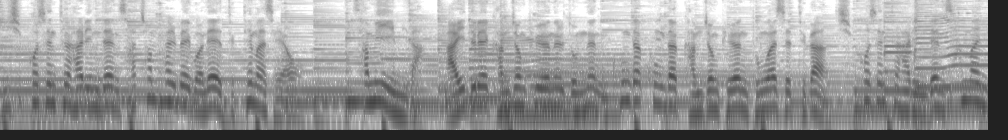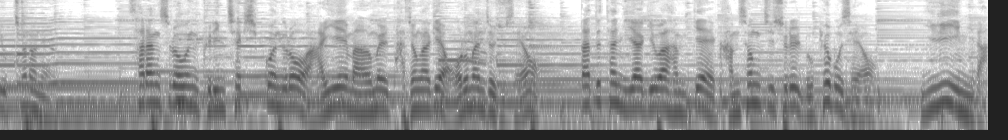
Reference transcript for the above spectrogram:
20% 할인된 4,800원에 득템하세요. 3위입니다. 아이들의 감정 표현을 돕는 콩닥콩닥 감정 표현 동화 세트가 10% 할인된 36,000원에 사랑스러운 그림책 10권으로 아이의 마음을 다정하게 어루만져 주세요. 따뜻한 이야기와 함께 감성 지수를 높여보세요. 2위입니다.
